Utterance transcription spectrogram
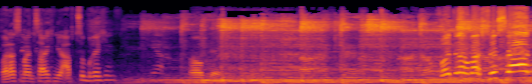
War das mein Zeichen, hier abzubrechen? Ja. Okay. Wollt ihr noch mal Tschüss sagen?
